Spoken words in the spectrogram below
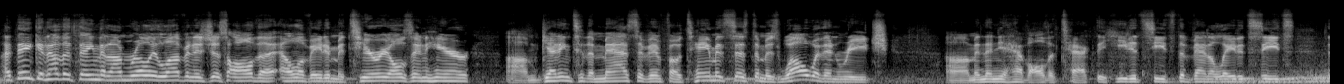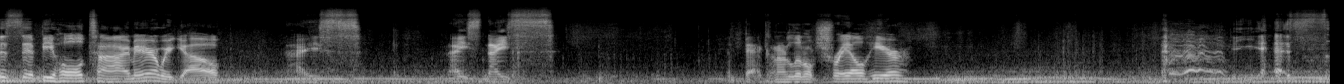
I think another thing that I'm really loving is just all the elevated materials in here. Um, getting to the massive infotainment system is well within reach. Um, and then you have all the tech, the heated seats, the ventilated seats, the sippy hole time. Here we go. Nice. Nice, nice. Back on our little trail here. yes.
